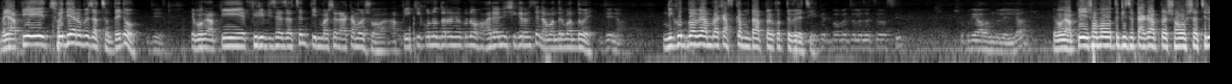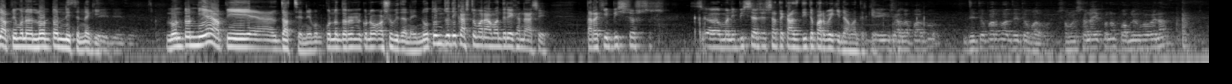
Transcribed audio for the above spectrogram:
ভাই আপনি সৌদি আরবে যাচ্ছেন তাই তো? জি। এবং আপনি ফ্রি ভিসায় যাচ্ছেন তিন মাসের আকামা সহ। আপনি কি কোনো ধরনের কোনো হয়রানি শিকার হয়েছেন আমাদের মাধ্যমে? জি না। নিখুঁতভাবে আমরা কাজকামটা আপনার করতে পেরেছি। নিখেতভাবে চলে যেতে পারছি শুক্রিয়া আলহামদুলিল্লাহ। এবং আপনি সম্ভবত কিছু টাকা আপনার সমস্যা ছিল আপনি মনে হয় লোন টোন নিছেন নাকি? জি জি জি। লোন টোন নিয়ে আপনি যাচ্ছেন এবং কোনো ধরনের কোনো অসুবিধা নেই। নতুন যদি কাস্টমার আমাদের এখানে আসে তারা কি বিশ্বাস মানে বিশ্বাসের সাথে কাজ দিতে পারবে কিনা আমাদেরকে? ইনশাল্লাহ পারব। দিতে পারব আর দিতে পারব। সমস্যা নাই কোনো প্রবলেম হবে না।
